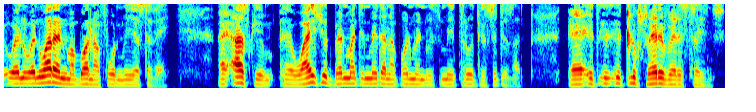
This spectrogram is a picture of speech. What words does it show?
When when Warren Mabona phoned me yesterday, I asked him uh, why should Ben Martin make an appointment with me through the Citizen. Uh, it, it it looks very very strange.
